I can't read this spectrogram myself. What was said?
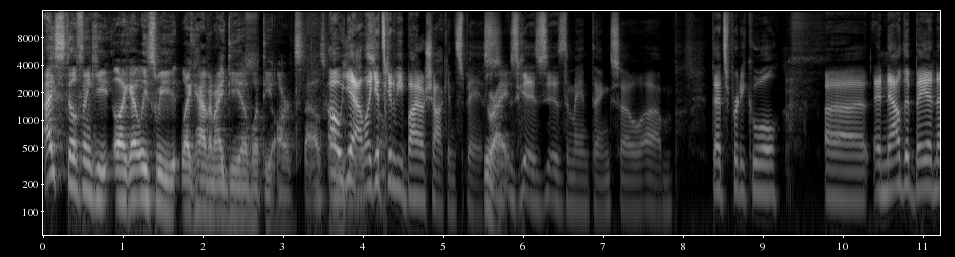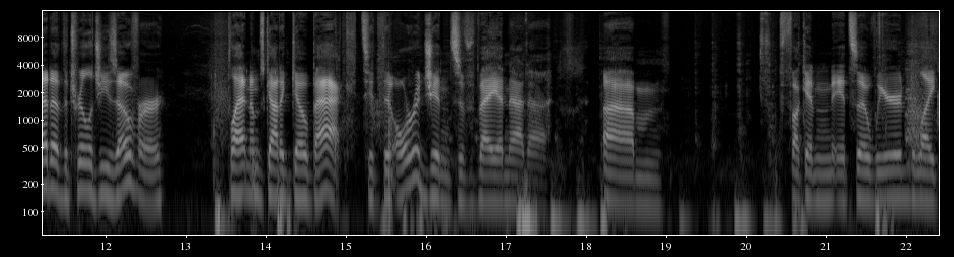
I still think he like at least we like have an idea of what the art style is. Be like. Oh yeah, like it's going to be Bioshock in space, Right. Is, is, is the main thing. So, um, that's pretty cool. Uh, and now that Bayonetta the trilogy is over, Platinum's got to go back to the origins of Bayonetta. Um, fucking, it's a weird like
